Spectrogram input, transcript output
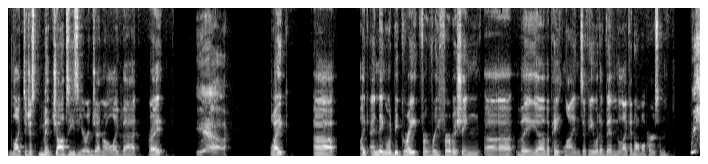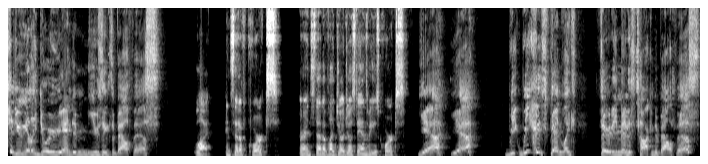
like to just make jobs easier in general, like that, right? Yeah. Like, uh, like ending would be great for refurbishing uh the uh, the paint lines if he would have been like a normal person. We should really do random musings about this. What? Instead of quirks? Or instead of like JoJo stands, we use quirks? Yeah, yeah. We we could spend like 30 minutes talking about this.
